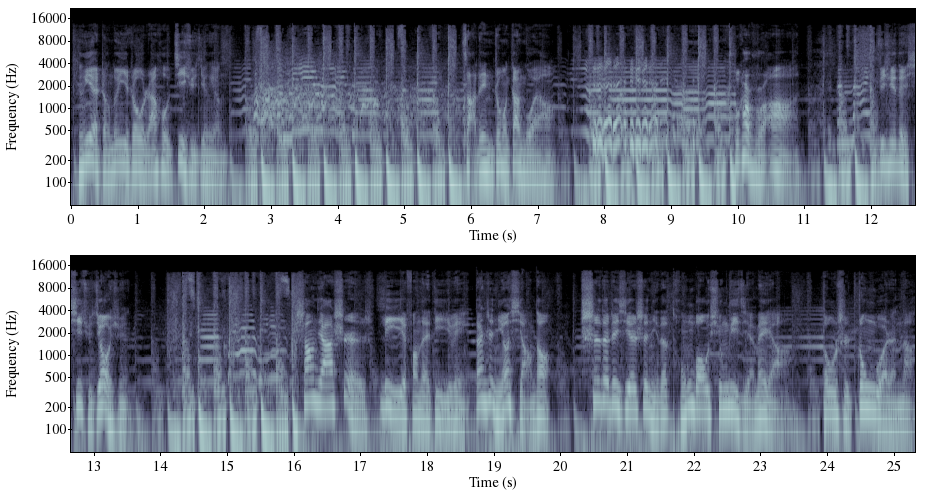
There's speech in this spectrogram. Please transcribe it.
停业整顿一周，然后继续经营。”咋的？你这么干过呀？不靠谱啊！必须得吸取教训。商家是利益放在第一位，但是你要想到，吃的这些是你的同胞兄弟姐妹呀，都是中国人呐。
